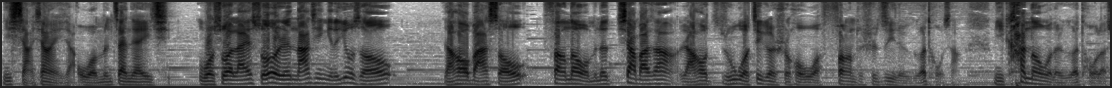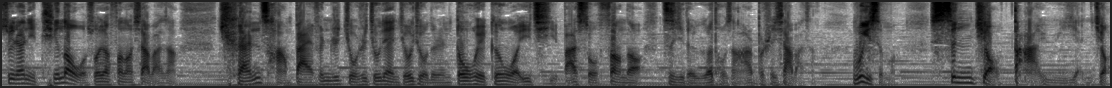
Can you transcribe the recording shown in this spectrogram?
你想象一下，我们站在一起。我说来，所有人拿起你的右手，然后把手放到我们的下巴上，然后如果这个时候我放的是自己的额头上，你看到我的额头了。虽然你听到我说要放到下巴上，全场百分之九十九点九九的人都会跟我一起把手放到自己的额头上，而不是下巴上。为什么？身教大于言教。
